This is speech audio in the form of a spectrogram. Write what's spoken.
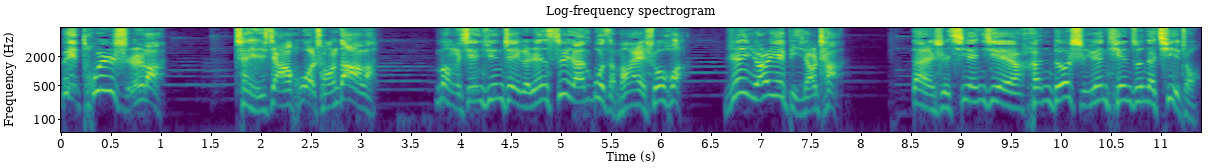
被吞食了？这下祸闯大了。孟仙君这个人虽然不怎么爱说话，人缘也比较差，但是仙界很得始元天尊的器重。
